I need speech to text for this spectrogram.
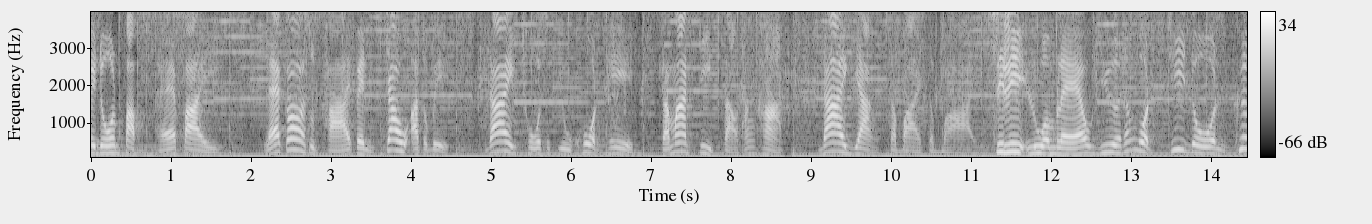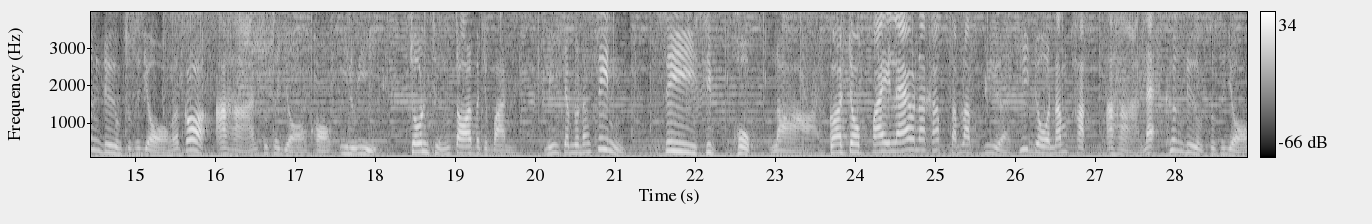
ยโดนปรับแพ้ไป และก็สุดท้ายเป็นเจ้าอาโตเบะได้โชว์สกิลโคตรเทพ สามารถจีบสาวทั้งหาดได้อย่างสบายสบายสิริรวมแล้วเหยื่อทั้งหมดที่โดนเครื่องดื่มสุดสยอง แล้วก็อาหารสุดสยองของอินุอิจนถึงตอนปัจจุบันมีจำนวนทั้งสิ้น 40 46ลาย ก็จบไปแล้วนะครับสำหรับเหยื่อที่โดนน้ำผักอาหารและเครื่องดื่มสุดสยอง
